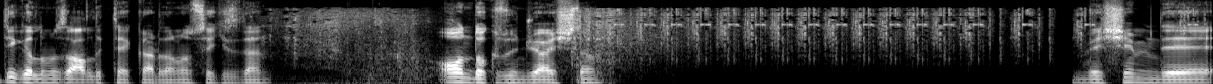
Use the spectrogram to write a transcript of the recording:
Deagle'ımızı aldık tekrardan 18'den. 19. açtım. Ve şimdi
